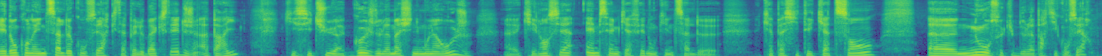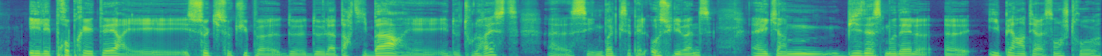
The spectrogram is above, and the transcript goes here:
Et donc, on a une salle de concert qui s'appelle le Backstage à Paris, qui se situe à gauche de la machine Moulin Rouge, euh, qui est l'ancien MCM Café, donc qui est une salle de capacité 400. Euh, nous, on s'occupe de la partie concert. Et les propriétaires et, ceux qui s'occupent euh, de, de la partie bar et, et de tout le reste, euh, c'est une boîte qui s'appelle O'Sullivan's, avec un business model euh, hyper intéressant, je trouve.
